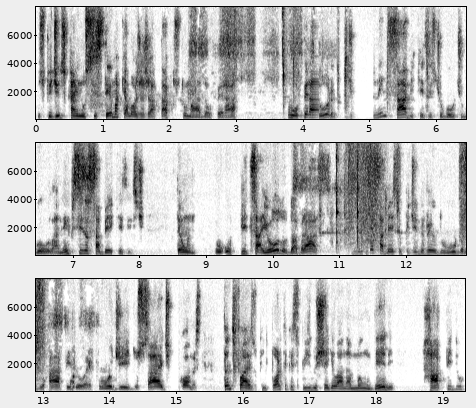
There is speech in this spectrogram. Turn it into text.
Os pedidos caem no sistema que a loja já está acostumada a operar. O operador nem sabe que existe o GoToGo lá, nem precisa saber que existe. Então, o, o pizzaiolo do Abras não precisa saber se o pedido veio do Uber, do Rappi, do iFood, do site, e-commerce. Tanto faz. O que importa é que esse pedido chegue lá na mão dele, rápido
